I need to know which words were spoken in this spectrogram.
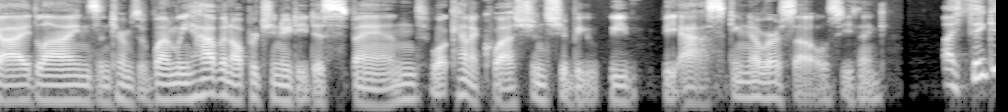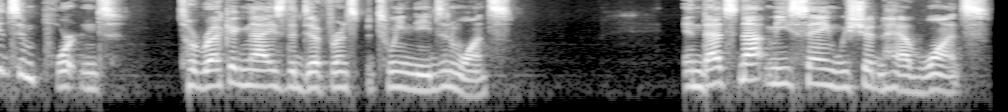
guidelines in terms of when we have an opportunity to spend, what kind of questions should we be asking of ourselves, you think? I think it's important to recognize the difference between needs and wants. And that's not me saying we shouldn't have wants,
